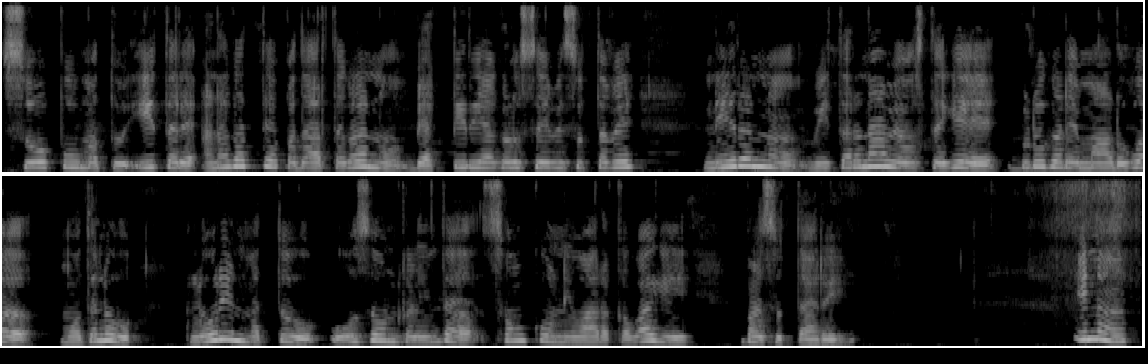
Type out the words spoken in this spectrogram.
ಸೋಪು ಮತ್ತು ಇತರೆ ಅನಗತ್ಯ ಪದಾರ್ಥಗಳನ್ನು ಬ್ಯಾಕ್ಟೀರಿಯಾಗಳು ಸೇವಿಸುತ್ತವೆ. ನೀರನ್ನು ವಿತರಣಾ ವ್ಯವಸ್ಥೆಗೆ ಬಿಡುಗಡೆ ಮಾಡುವ ಮೊದಲು ಕ್ಲೋರಿನ್ ಮತ್ತು ಓಝೋನ್ಗಳಿಂದ ಸೋಂಕು ನಿವಾರಕವಾಗಿ ಬಳಸುತ್ತಾರೆ. ಇನ್ನು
